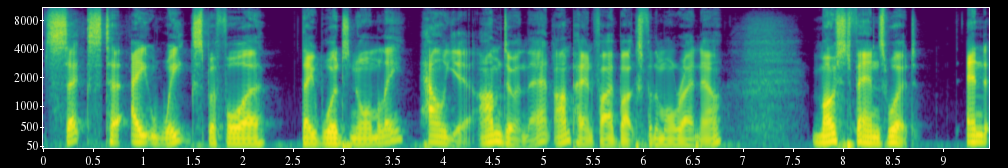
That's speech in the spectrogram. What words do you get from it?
six to eight weeks before they would normally. Hell yeah, I'm doing that. I'm paying five bucks for them all right now. Most fans would. And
